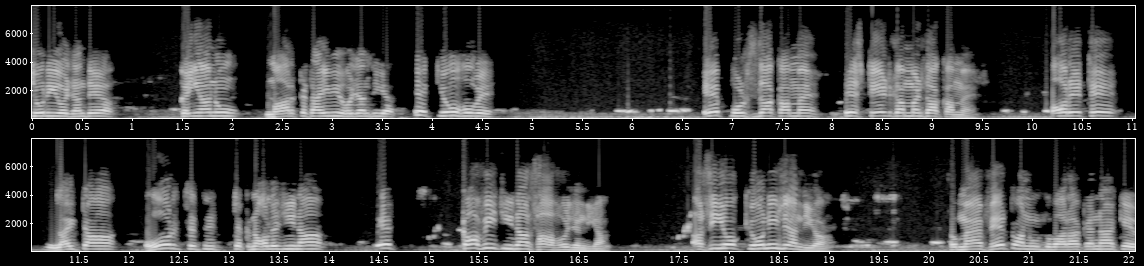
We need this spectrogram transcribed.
ਚੋਰੀ ਹੋ ਜਾਂਦੇ ਆ, ਕਈਆਂ ਨੂੰ ਮਾਰ ਕਟਾਈ ਵੀ ਹੋ ਜਾਂਦੀ ਆ, ਇਹ ਕਿਉਂ ਹੋਵੇ? ਇਹ ਪੁਲਿਸ ਦਾ ਕੰਮ ਹੈ। ਇਹ ਸਟੇਟ ਗਵਰਨਮੈਂਟ ਦਾ ਕੰਮ ਹੈ। ਔਰ ਇੱਥੇ ਲਾਈਟਾਂ, ਹੋਰ ਟੈਕਨੋਲੋਜੀ ਨਾਲ ਇਹ ਕਾਫੀ ਚੀਜ਼ਾਂ ਸਾਫ਼ ਹੋ ਜਾਂਦੀਆਂ। ਅਸੀਂ ਉਹ ਕਿਉਂ ਨਹੀਂ ਲਿਆਂਦੀਆਂ? ਤਾਂ ਮੈਂ ਫਿਰ ਤੁਹਾਨੂੰ ਦੁਬਾਰਾ ਕਹਿਣਾ ਕਿ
